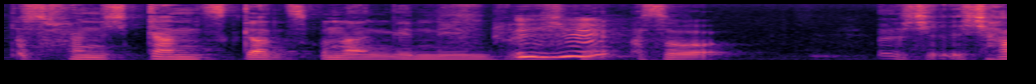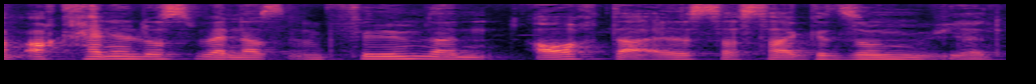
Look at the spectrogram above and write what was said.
Das fand ich ganz, ganz unangenehm. Wenn ich mir, also, ich, ich habe auch keine Lust, wenn das im Film dann auch da ist, dass da gesungen wird.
